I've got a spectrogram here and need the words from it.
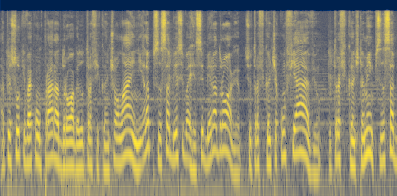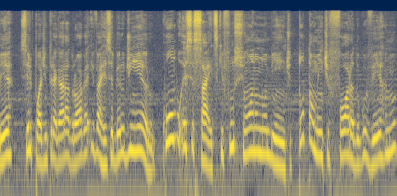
A pessoa que vai comprar a droga do traficante online, ela precisa saber se vai receber a droga. Se o traficante é confiável. O traficante também precisa saber se ele pode entregar a droga e vai receber o dinheiro. Como esses sites que funcionam no ambiente totalmente fora do governo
